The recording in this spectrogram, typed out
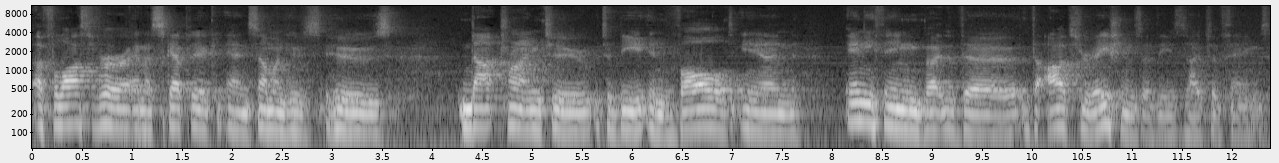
a philosopher and a skeptic and someone who's, who's not trying to, to be involved in anything but the, the observations of these types of things,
